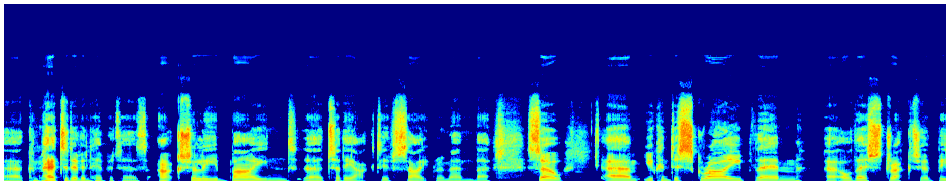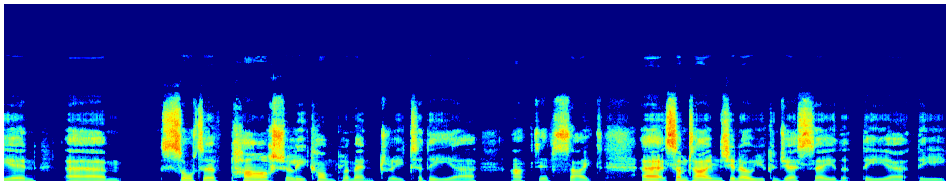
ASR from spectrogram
uh, competitive inhibitors actually bind uh, to the active site, remember. So um, you can describe them uh, or their structure being um, sort of partially complementary to the uh, active site. Uh, sometimes, you know, you can just say that the the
